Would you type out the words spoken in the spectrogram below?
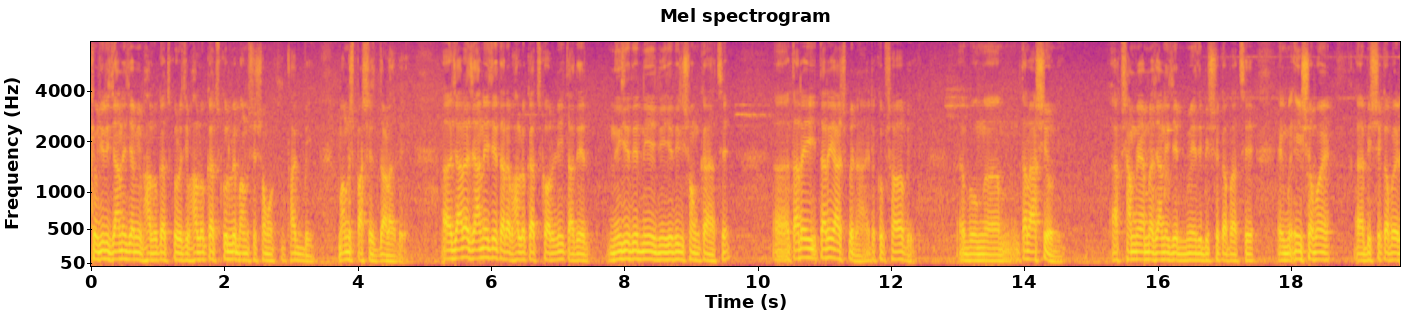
কেউ যদি জানে যে আমি ভালো কাজ করেছি, ভালো কাজ করলে মানুষের সমর্থন থাকবেই মানুষ পাশে দাঁড়াবে। যারা জানে যে তারা ভালো কাজ করেনি, তাদের নিজেদের নিয়ে নিজেদেরই শঙ্কা আছে। তারাই তারাই আসবে না, এটা খুব স্বাভাবিক। এবং তারা আসেও নি। সামনে আমরা জানি যে মেয়েদের বিশ্বকাপ আছে এই সময় বিশ্বকাপের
